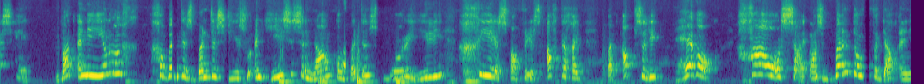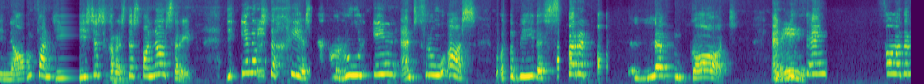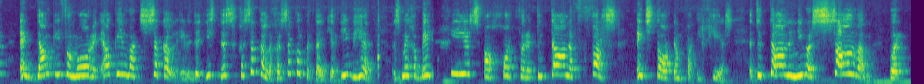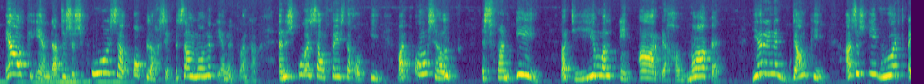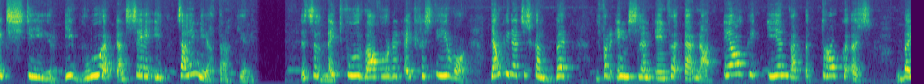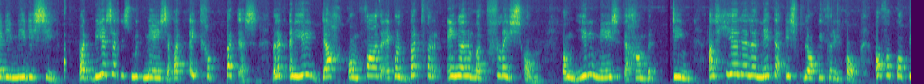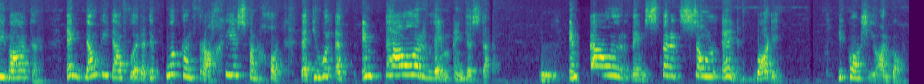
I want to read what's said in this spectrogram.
sê, wat in die hemel gebind is, bind is hier so in Jesus se naam kom bid ons môre hierdie gees van vreesagtigheid wat absoluut havoc chaos saai. Ons bind hom vandag in die naam van Jesus Christus van Nasaret. Die enigste gees wat rule in and through us will be the spirit of living God. And we thank Father en dankie vir môre elkeen wat sukkel. Dis dis gesukkel, gesukkel partykeer. U weet, is my gebed gees van God vir 'n totale vars uitstorting van u gees. 'n Totale nuwe salwing oor elkeen dat ons ons oë sal oplig sê Psalm 121 en ons oë sal vestig op U want ons hulp is van U wat hemel en aarde gemaak het. Here en ek dankie as ons U woord uitstuur, U woord dan sê U sal nie neer terugkeer nie. Dit sal uitvoer waarvoor dit uitgestuur word. Dankie dat ons kan bid vir Enslin en vir Erna. Elke een wat betrokke is by die mediese wat besig is met mense wat uitgeput is. Wil ek in hierdie dag kom, Vader, ek wil bid vir engele met vleis om om hierdie mense te gaan bedien. Al gee hulle net 'n ysblokkie vir die kop of 'n koppie water. Ek dankie daarvoor dat ek ook kan vra Gees van God that you will empower them in this day. Empower them spirit, soul and body because you are God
